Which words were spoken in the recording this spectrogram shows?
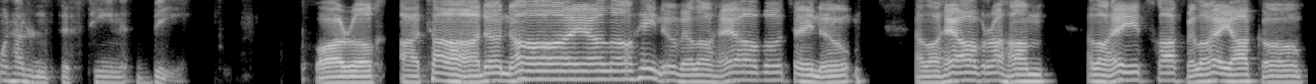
115b. Baruch atah Adonai Eloheinu v'Elohei Avotenu Elohei Avraham Elohei Yitzchak v'Elohei Yaakov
